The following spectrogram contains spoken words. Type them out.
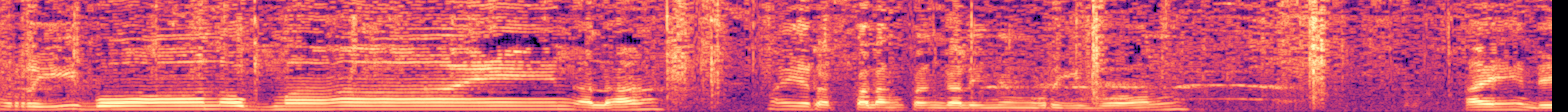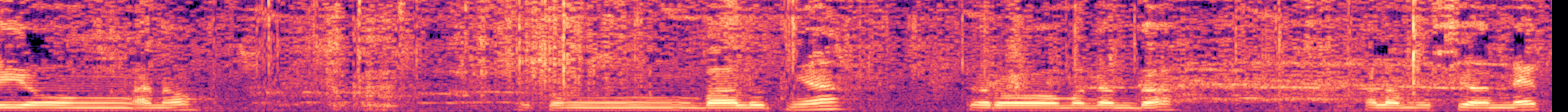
Ribbon of mine. Ala, mahirap palang tanggalin yung ribbon. Ay, hindi yung ano, itong balot niya. Pero maganda. Alam mo siya net.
